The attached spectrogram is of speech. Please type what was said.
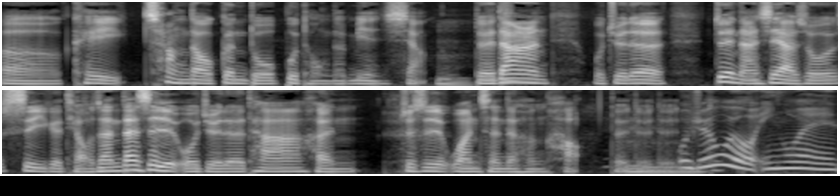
呃可以唱到更多不同的面相。嗯，对，当然我觉得对南希来说是一个挑战，但是我觉得他很就是完成的很好。对对对，对，我觉得我有因为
